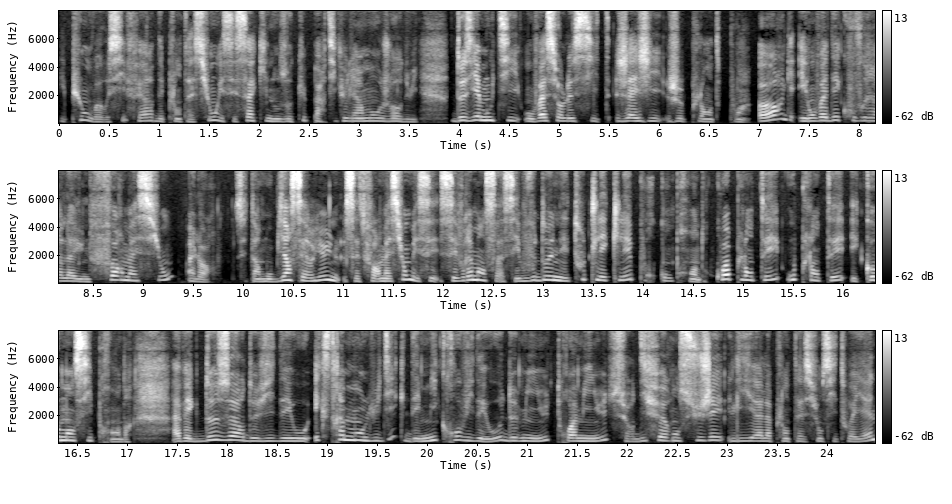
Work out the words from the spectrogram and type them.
Et puis on va aussi faire des plantations. Et c'est ça qui nous occupe particulièrement aujourd'hui. Deuxième outil, on va sur le site j'agis-je-plante.org et on va découvrir là une formation. Alors, c'est un mot bien sérieux, cette formation, mais c'est vraiment ça. C'est vous donner toutes les clés pour comprendre quoi planter, où planter et comment s'y prendre. Avec deux heures de vidéos extrêmement ludiques, des micro-vidéos, deux minutes, trois minutes, sur différents sujets liés à la plantation citoyenne.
